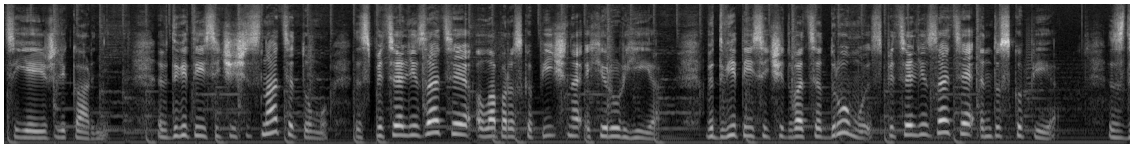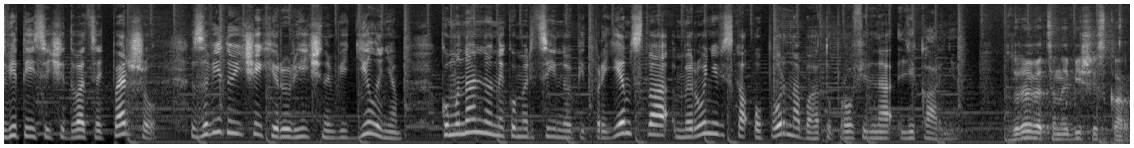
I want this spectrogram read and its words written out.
цієї ж лікарні. В 2016-му спеціалізація лапароскопічна хірургія. В 2022-му спеціалізація ендоскопія. З 2021-го завідуючий хірургічним відділенням комунального некомерційного підприємства Миронівська опорна багатопрофільна лікарня. Здоров'я це найбільший скарб,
